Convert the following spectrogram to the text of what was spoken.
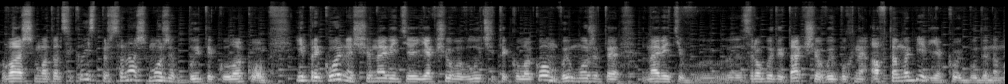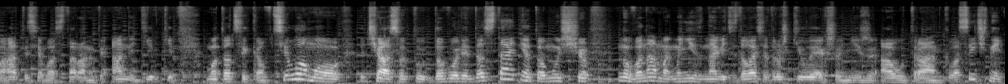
Ваш мотоциклист, персонаж може бити кулаком. І прикольно, що навіть якщо ви влучите кулаком, ви можете навіть зробити так, що вибухне автомобіль, який буде намагатися вас таранити, а не тільки мотоцикл. В цілому часу тут доволі достатньо, тому що ну вона мені навіть здалася трошки легше, ніж Outrun класичний.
